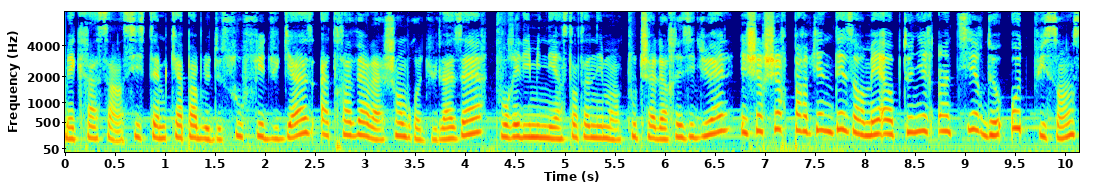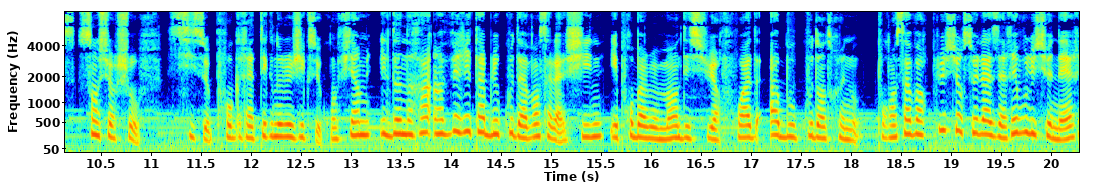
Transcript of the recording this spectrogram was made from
Mais grâce à un système capable de souffler du gaz à travers la chambre du laser pour éliminer instantanément toute chaleur résiduelle, les chercheurs parviennent désormais à obtenir un tir de haute puissance sans surchauffe. Si ce progrès technologique se confirme, il donnera un véritable coup d'avance à la Chine et probablement des sueurs froides à beaucoup d'entre nous. Pour en savoir plus sur ce laser révolutionnaire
